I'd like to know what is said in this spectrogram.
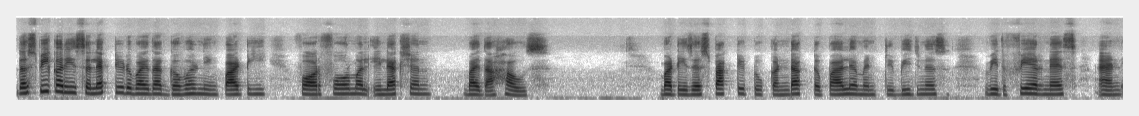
The Speaker is selected by the governing party for formal election by the House, but is expected to conduct parliamentary business with fairness and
